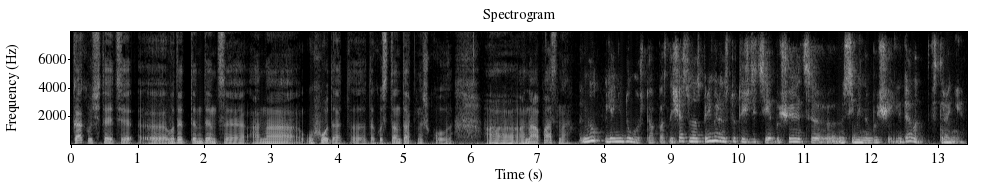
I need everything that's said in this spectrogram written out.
Как вы считаете, э, вот эта тенденция, она ухода от э, такой стандартной школы, а, она опасна? Ну, я не думаю, что опасна. Сейчас у нас примерно 100 тысяч детей обучается на семейном обучении, да, вот в стране.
